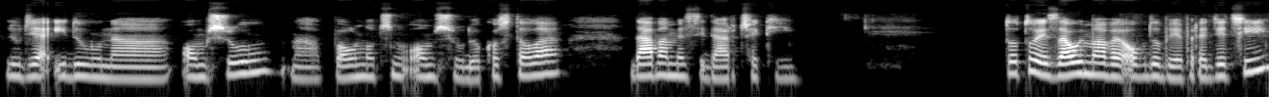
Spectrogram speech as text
ľudia idú na omšu, na polnočnú omšu do kostola, dávame si darčeky. Toto je zaujímavé obdobie pre deti,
